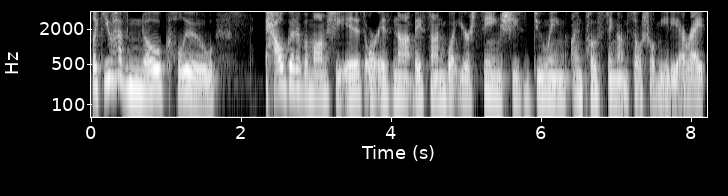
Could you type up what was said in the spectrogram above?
Like, you have no clue how good of a mom she is or is not based on what you're seeing she's doing and posting on social media, right?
